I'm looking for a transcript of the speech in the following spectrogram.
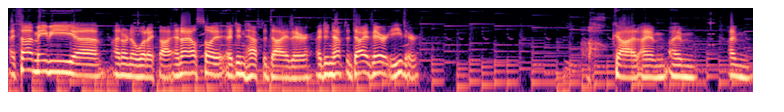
I thought maybe... Uh, I don't know what I thought. And I also... I, I didn't have to die there. I didn't have to die there either. Oh, God. I am... I'm... I'm...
